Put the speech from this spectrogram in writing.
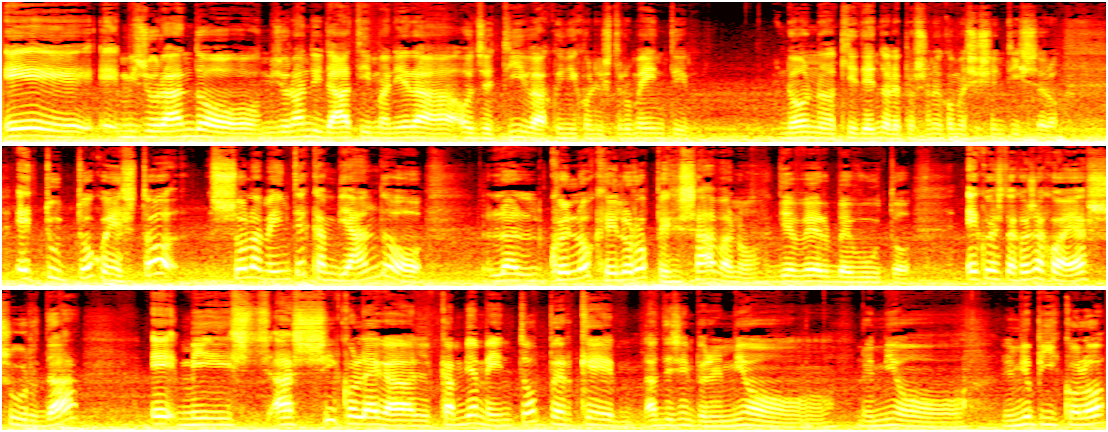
e, e misurando, misurando i dati in maniera oggettiva, quindi con gli strumenti non chiedendo alle persone come si sentissero. E tutto questo solamente cambiando la, quello che loro pensavano di aver bevuto. E questa cosa qua è assurda e mi ah, si collega al cambiamento perché ad esempio nel mio, nel mio, nel mio piccolo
